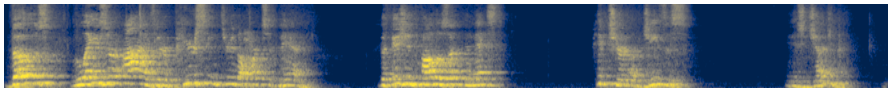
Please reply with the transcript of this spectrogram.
those laser eyes that are piercing through the hearts of men, the vision follows up the next picture of Jesus in his judgment.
